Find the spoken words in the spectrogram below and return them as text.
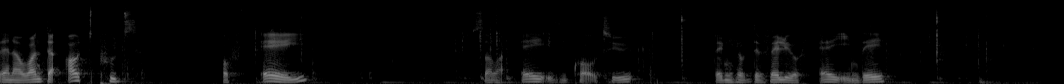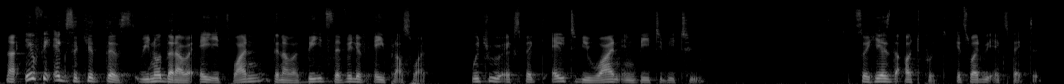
then I want the output of A. So our A is equal to then you have the value of A in there. Now if we execute this we know that our A is 1 then our B is the value of A plus 1 which we expect A to be 1 and B to be 2 so here's the output. It's what we expected.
